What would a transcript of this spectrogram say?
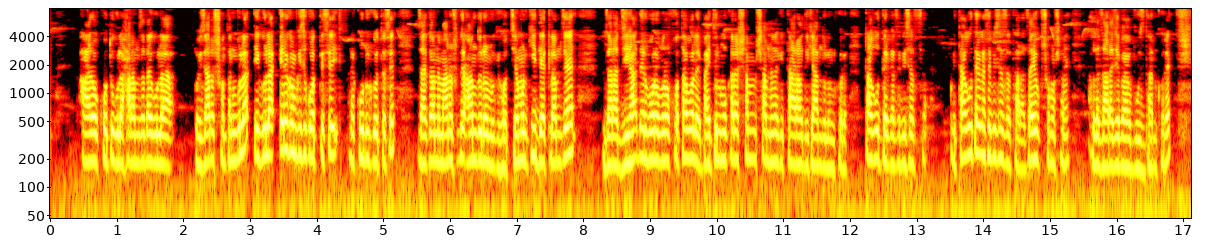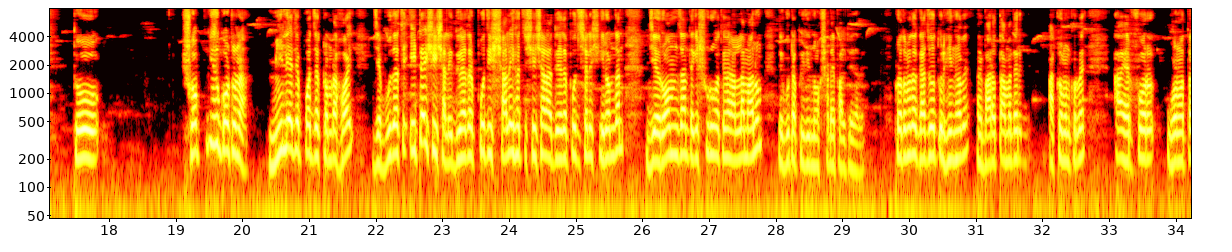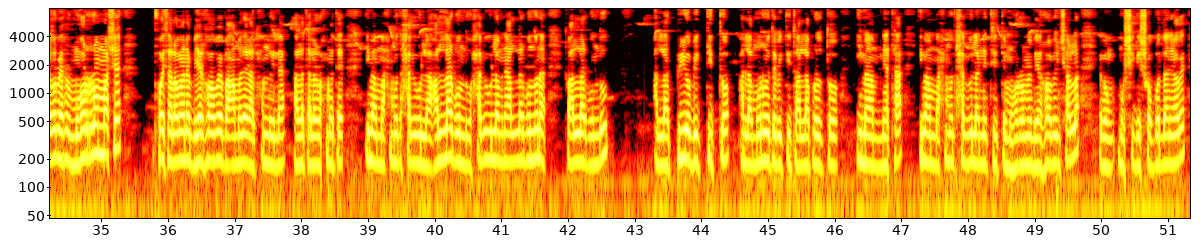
আরও কতগুলো হারামজাদাগুলা ওই যার সন্তানগুলো, এগুলা এরকম কিছু করতেছে মানে কটু করতেছে, যার কারণে মানুষদের আন্দোলনমুখী হচ্ছে। এমন কি দেখলাম যে, যারা জিহাদের বড় বড় কথা বলে, বাইতুল মুকারের সাম- সামনে নাকি তারাও দিকে আন্দোলন করে। তাগুতের কাছে বিশ্বাস ওই তাগুতের কাছে বিশ্বাস তারা। যাই হোক, সমস্যা নেই। আল্লাহ যারা যেভাবে বুঝদান করে। তো সব কিছু ঘটনা মিলে যে পর্যায়ক্রমটা হয়, যে বোঝাচ্ছে এটাই সেই সালে, দুই হাজার পঁচিশ সালেই হচ্ছে সেই সাল দুই হাজার পঁচিশ সালে সেই রমজান, যে রমজান থেকে শুরু হতে পারে, আল্লাহ মালুম, যে গোটা পৃথিবীর নকশাটাই পাল্টে যাবে। প্রথমে তো গাজুয়াতুল হিন্দ হবে মানে ভারত আমাদের আক্রমণ করবে, আর এরপর গণহত্যা করবে, এরপর মহরম মাসে ফয়সালা মানে বের হবে, বা আমাদের আলহামদুলিল্লাহ, আল্লাহ তালার রহমতে ইমাম মাহমুদ হাবিবুল্লাহ, আল্লাহর বন্ধু, হাবিবুল্লাহ মানে আল্লাহর বন্ধু না, তো আল্লাহর বন্ধু আল্লাহর প্রিয় ব্যক্তিত্ব, আল্লাহ মনোনীত ব্যক্তিত্ব, আল্লাহ প্রদত্ত ইমাম নেতা, ইমাম মাহমুদ হাবিবুল্লাহ নেতৃত্বে মহরমে বের হবে ইনশাল্লাহ এবং মুশিকদের শপথদানে হবে।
